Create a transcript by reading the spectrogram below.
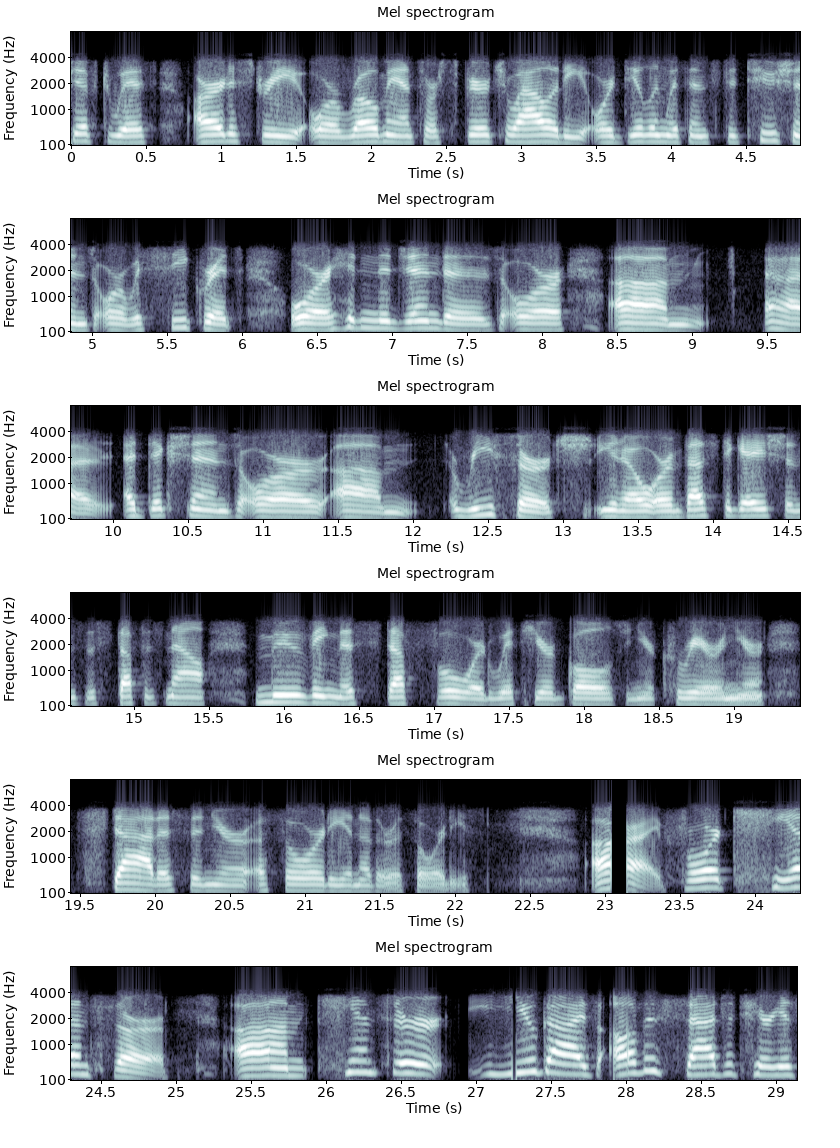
shift with artistry or romance or spirituality or dealing with institutions or with secrets or hidden agendas or um, uh, addictions or um, research, you know, or investigations. This stuff is now moving this stuff forward with your goals and your career and your status and your authority and other authorities. All right, for Cancer. Um, cancer, you guys, all this Sagittarius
